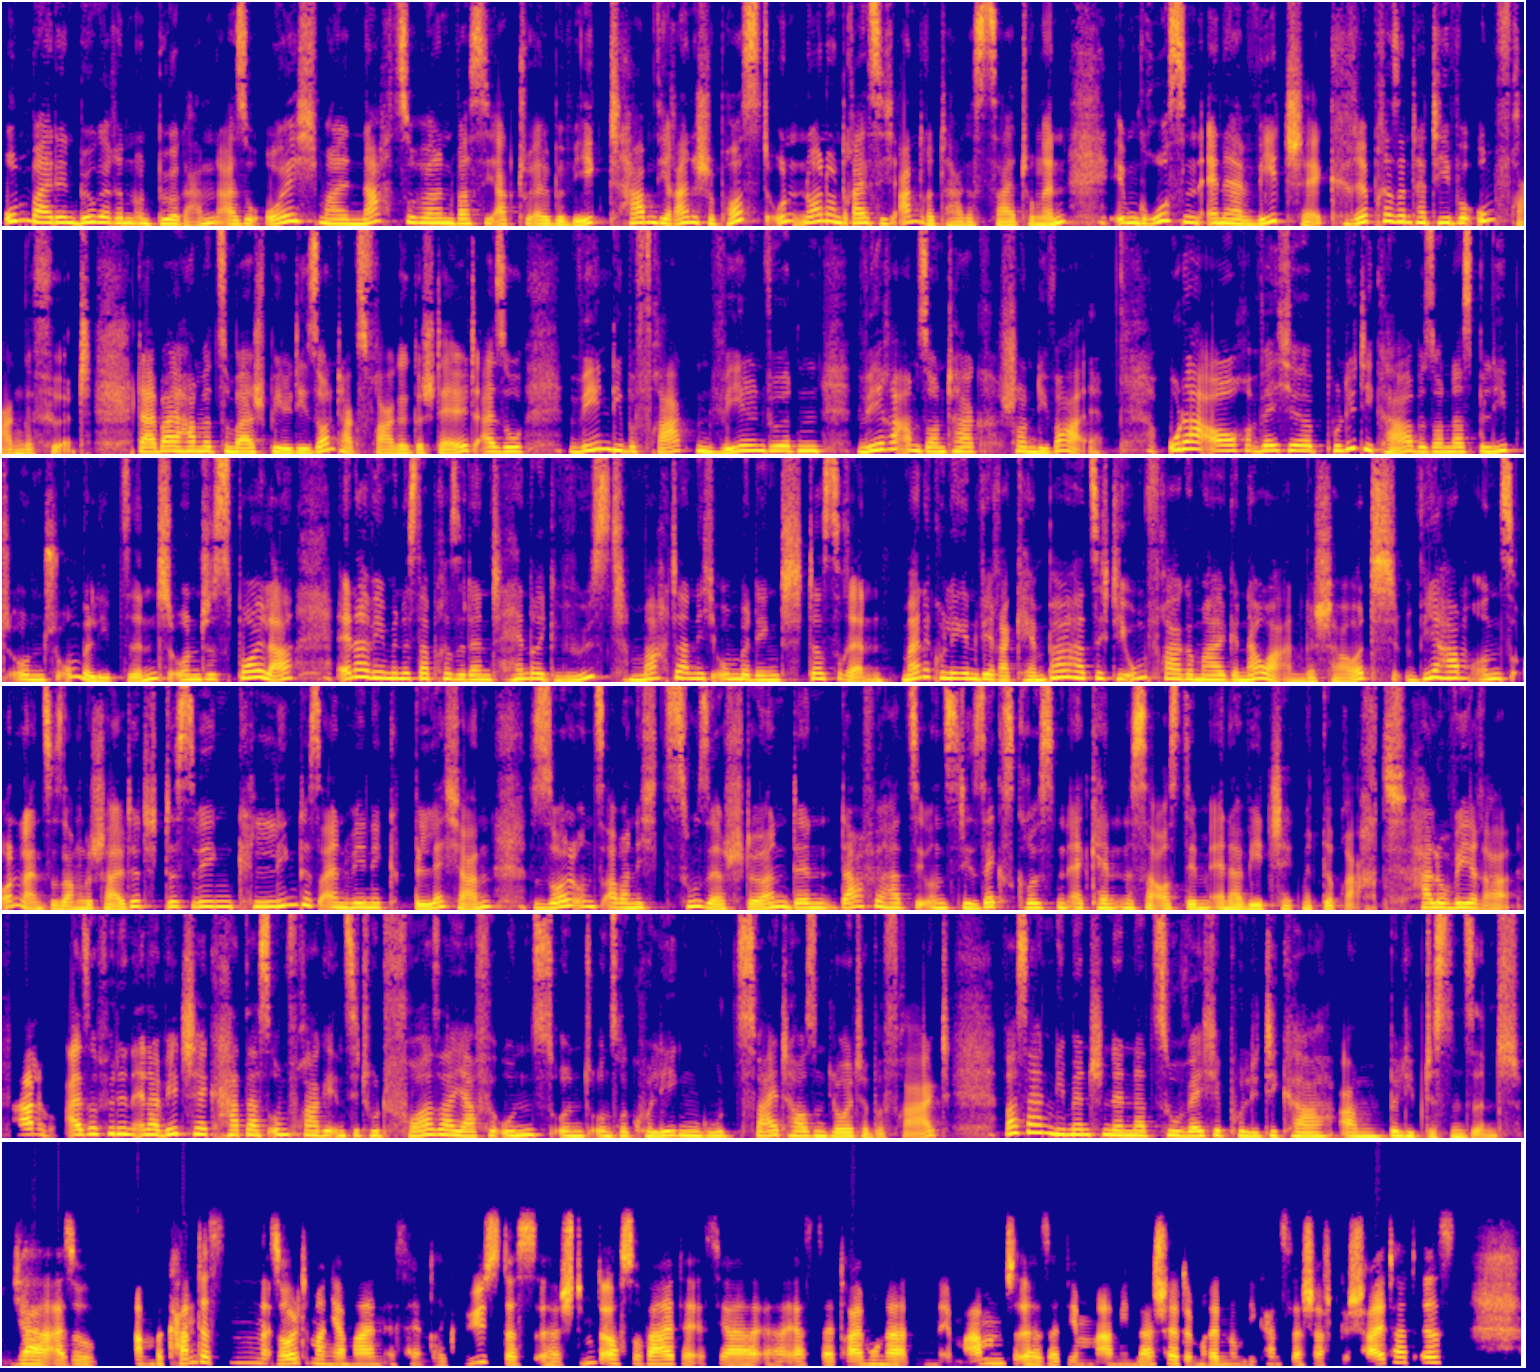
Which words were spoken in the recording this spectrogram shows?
Um bei den Bürgerinnen und Bürgern, also euch mal nachzuhören, was sie aktuell bewegt, haben die Rheinische Post und 39 andere Tageszeitungen im großen NRW-Check repräsentative Umfragen geführt. Dabei haben wir zum Beispiel die Sonntagsfrage gestellt, also wen die Befragten wählen würden, wäre am Sonntag schon die Wahl. Oder auch, welche Politiker besonders beliebt und unbeliebt sind. Und Spoiler, NRW-Ministerpräsident Hendrik Wüst macht da nicht unbedingt das Rennen. Meine Kollegin Vera Kemper hat sich die Umfrage mal genauer angeschaut. Wir haben uns online zusammengeschaltet, deswegen klingt es ein wenig blechern, soll uns aber nicht zu sehr stören, denn dafür hat sie uns die sechs größten Erkenntnisse aus dem NRW-Check mitgebracht. Hallo Vera. Hallo. Also für den NRW-Check hat das Umfrageinstitut Forsa ja für uns und unsere Kollegen gut 2000 Leute befragt. Was sagen die Menschen denn dazu, welche Politiker am beliebtesten sind? Ja, also am bekanntesten sollte man ja meinen, ist Hendrik Wüst. Das äh, stimmt auch soweit. Er ist ja äh, erst seit drei Monaten im Amt, äh, seitdem Armin Laschet im Rennen um die Kanzlerschaft gescheitert ist.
